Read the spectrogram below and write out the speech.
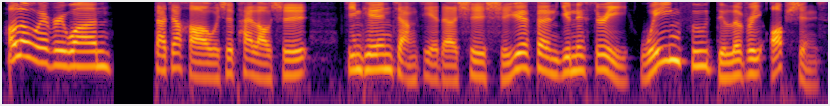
Hello, everyone. 大家好，我是派老师。今天讲解的是十月份 Unit Three Weighing Food Delivery Options。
